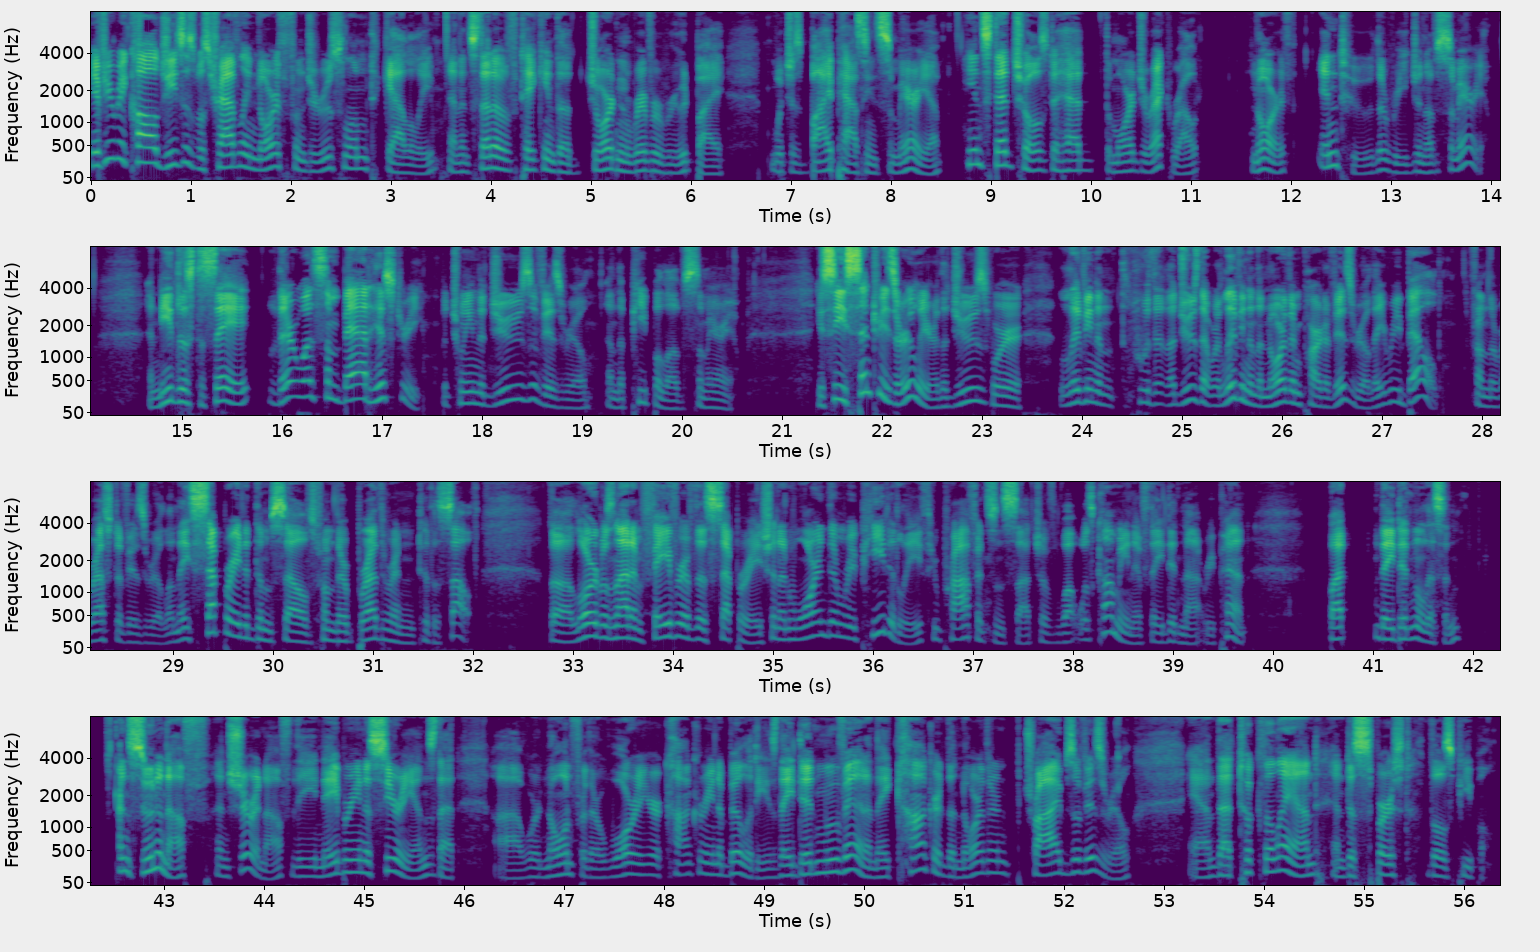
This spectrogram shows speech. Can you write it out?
If you recall, Jesus was traveling north from Jerusalem to Galilee, and instead of taking the Jordan River route by which is bypassing Samaria, he instead chose to head the more direct route north into the region of Samaria. And needless to say, there was some bad history between the Jews of Israel and the people of Samaria. You see, centuries earlier, the Jews were living in who the, the Jews that were living in the northern part of Israel, they rebelled from the rest of Israel and they separated themselves from their brethren to the south. The Lord was not in favor of this separation and warned them repeatedly through prophets and such of what was coming if they did not repent. But they didn't listen. And soon enough, and sure enough, the neighboring Assyrians that uh, were known for their warrior conquering abilities, they did move in and they conquered the northern tribes of Israel and that took the land and dispersed those people.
